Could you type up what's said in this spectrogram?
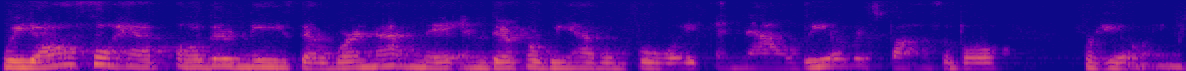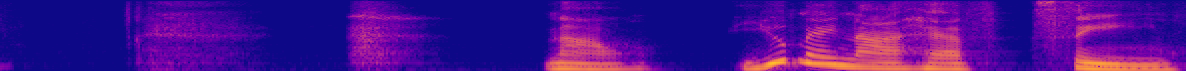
we also have other needs that were not met, and therefore we have a void. And now we are responsible for healing. Now, you may not have seen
